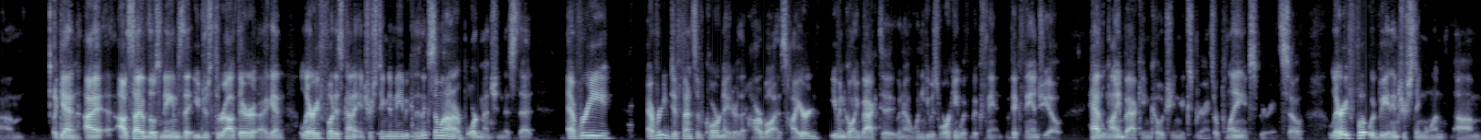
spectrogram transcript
um, again, I outside of those names that you just threw out there, again, Larry Foote is kind of interesting to me because I think someone on our board mentioned this that every every defensive coordinator that Harbaugh has hired, even going back to you know when he was working with Vic, Fan, Vic Fangio, had linebacking coaching experience or playing experience. So Larry Foote would be an interesting one. Um,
